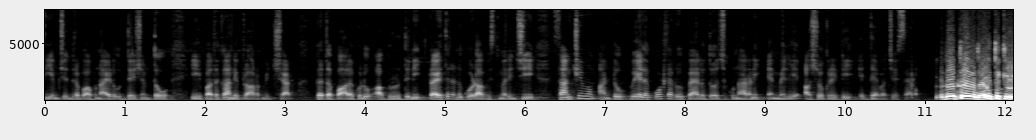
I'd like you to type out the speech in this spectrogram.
సీఎం చంద్రబాబు నాయుడు ఉద్దేశంతో ఈ పథకాన్ని ప్రారంభించాడు. గత పాలకులు అభివృద్ధిని రైతులను కూడా విస్మరించి సంక్షేమం అంటూ వేల కోట్ల రూపాయలు దోచుకున్నారని ఎమ్మెల్యే అశోక్ రెడ్డి ఎద్దేవా చేశారు. ఏదైతే రైతుకి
